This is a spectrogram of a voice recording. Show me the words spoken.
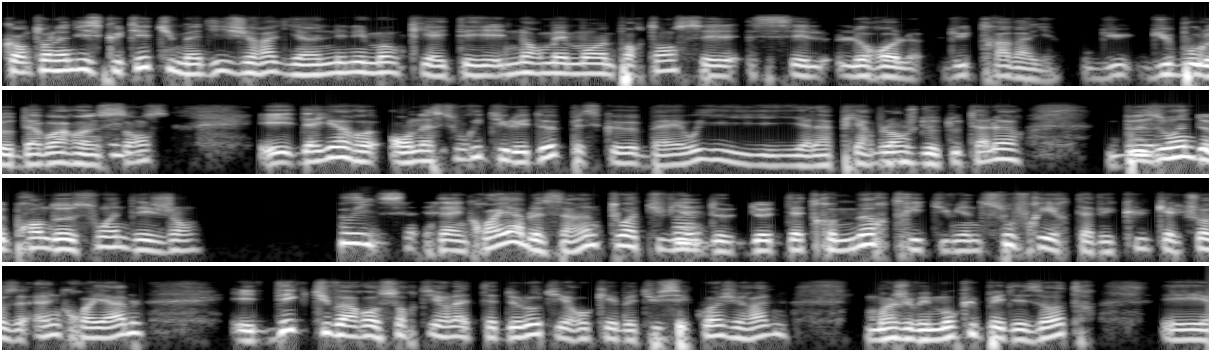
quand on a discuté, tu m'as dit, Gérald, il y a un élément qui a été énormément important, c'est le rôle du travail, du, boulot, d'avoir un sens. Et d'ailleurs, on a souri tous les deux parce que, ben oui, il y a la pierre blanche de tout à l'heure, besoin de prendre soin des gens. C'est incroyable ça. Hein. Toi, tu viens de d'être meurtri, tu viens de souffrir, tu as vécu quelque chose d'incroyable. Et dès que tu vas ressortir la tête de l'autre, tu dire Ok, ben, tu sais quoi, Gérald? Moi, je vais m'occuper des autres. Et,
